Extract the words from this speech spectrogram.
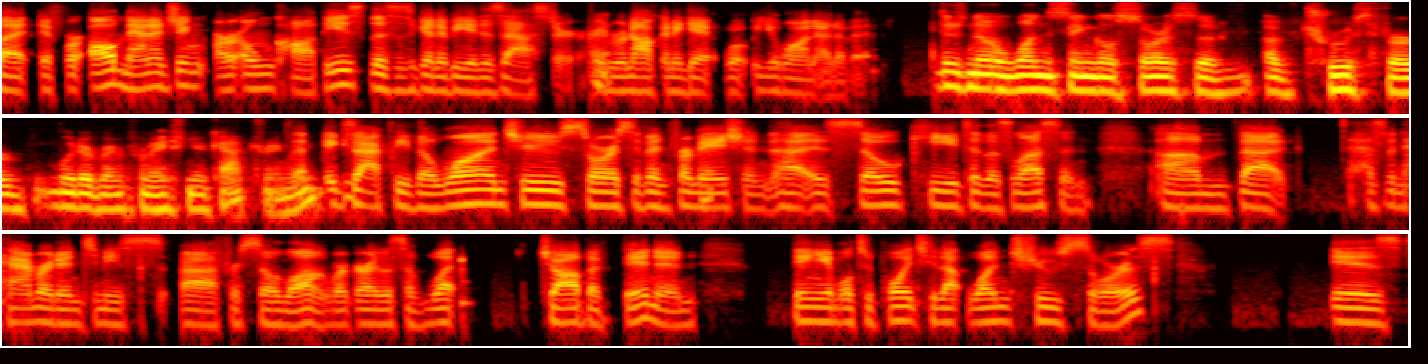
but if we're all managing our own copies this is going to be a disaster and we're not going to get what you want out of it. There's no one single source of of truth for whatever information you're capturing right? exactly the one true source of information uh, is so key to this lesson um, that has been hammered into me uh, for so long regardless of what job i've been in being able to point to that one true source is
